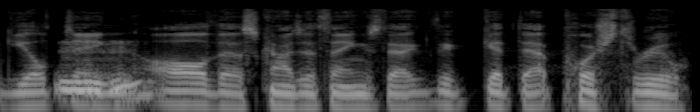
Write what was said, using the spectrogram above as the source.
guilting, mm-hmm. all those kinds of things that, that, get that push through.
